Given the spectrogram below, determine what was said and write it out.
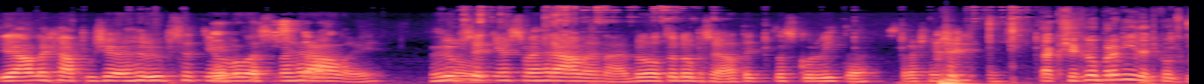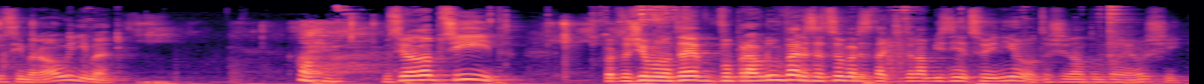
Já nechápu, že hru předtím, vole, to jsme hráli. Hru No. předtím jsme hráli, ne, bylo to dobře a teď to skurvíte. Strašně špatně. Tak všechno první teď zkusíme, no, uvidíme. Musíme na to přijít. Protože ono to je opravdu verze, co verze, tak ti to nabízí něco jiného, to je na tom to nejhorší.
